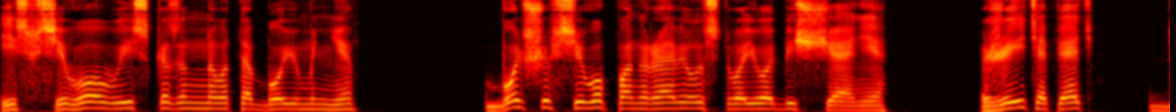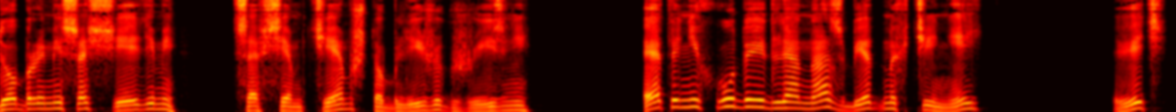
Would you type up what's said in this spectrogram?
Из всего высказанного тобою мне больше всего понравилось твое обещание жить опять добрыми соседями со всем тем, что ближе к жизни. Это не худо и для нас, бедных теней. Ведь,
